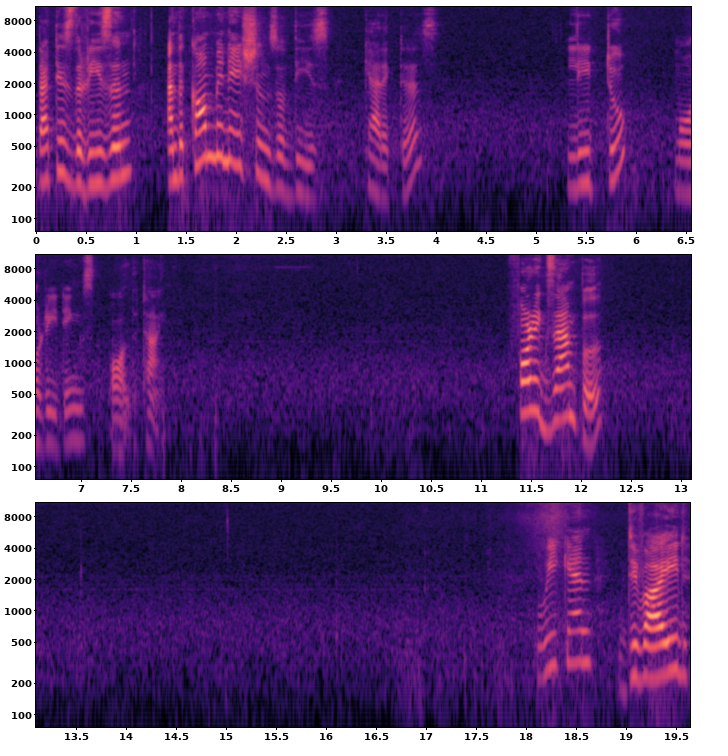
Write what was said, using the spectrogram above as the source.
that is the reason and the combinations of these characters lead to more readings all the time. For example, we can divide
